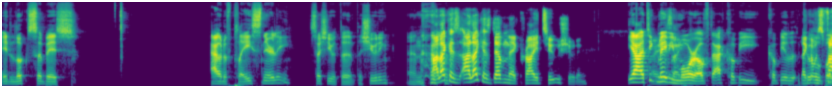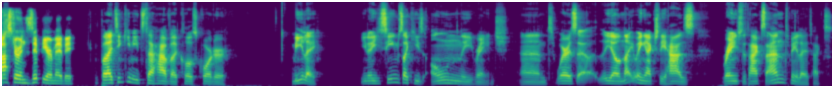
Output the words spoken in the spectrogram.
it looks a bit out of place, nearly, especially with the the shooting. And I like his I like his Devil May Cry 2 shooting. yeah, I think maybe like- more of that could be could be Like cool, it was faster and zippier, maybe. But I think he needs to have a close quarter melee. You know, he seems like he's only range, and whereas uh, you know Nightwing actually has ranged attacks and melee attacks.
